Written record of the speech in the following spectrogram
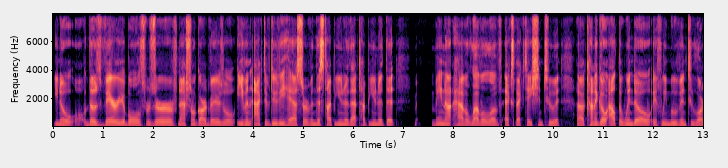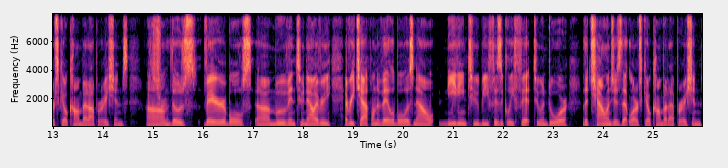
you know those variables reserve national guard variable even active duty has serve in this type of unit that type of unit that may not have a level of expectation to it uh, kind of go out the window if we move into large scale combat operations um, those variables uh, move into now every every chaplain available is now needing to be physically fit to endure the challenges that large scale combat operation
